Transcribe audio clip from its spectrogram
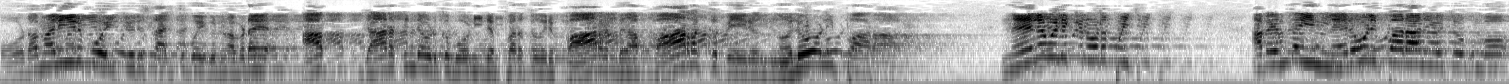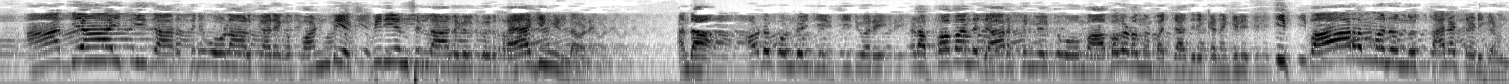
ഓടമലയിൽ പോയിട്ട് ഒരു സ്ഥലത്ത് പോയി കിട്ടുന്നു അവിടെ ആ ജാറത്തിന്റെ അടുക്ക് പോണീന്റെ അപ്പുറത്ത് ഒരു പാറുണ്ട് ആ പാറക്ക് പേര് നൊലോളിപ്പാറ. നിലവിളിക്കനോട് പോയിട്ട് അപ്പൊ എന്താ ഈ നെരോളിപ്പാറാന്ന് ചോദിച്ചു നോക്കുമ്പോ ആദ്യമായിട്ട് ഈ ജാറത്തിന് പോകുന്ന ആൾക്കാരൊക്കെ പണ്ട് എക്സ്പീരിയൻസ് ഉള്ള ആളുകൾക്ക് ഒരു റാഗിംഗ് ഉണ്ട് അവിടെ. എന്താ? അവിടെ കൊണ്ടുപോയി ചിരിച്ചിട്ട് പറയും എടാ അപ്പാപ്പാന്റെ ജാറത്തിങ്ങൾക്ക് പോകുമ്പോ അപകടമൊന്നും പറ്റാതിരിക്കണമെങ്കിൽ ഈ പാറമ്മനൊന്ന് തലട്ടടിക്കണം.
